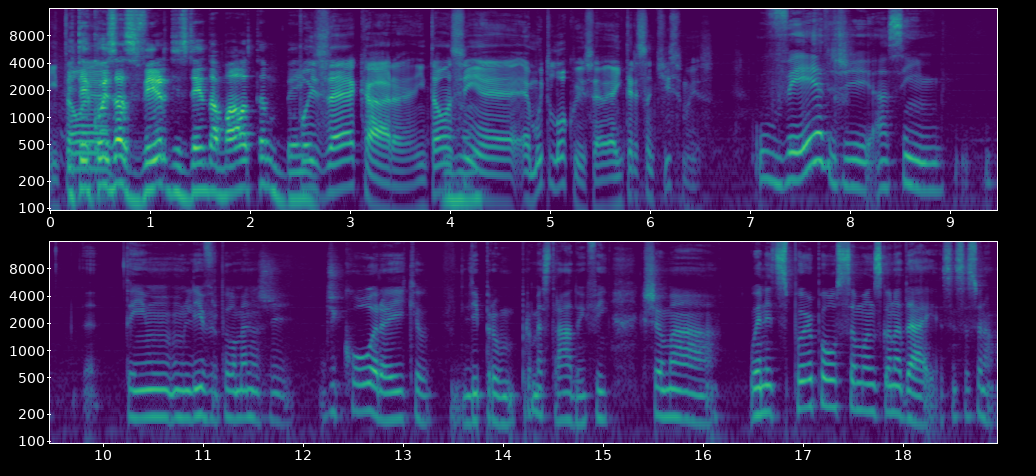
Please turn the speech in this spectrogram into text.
Então e tem é- coisas verdes dentro da mala também. Pois é, cara. Então, assim, Uhum. é, é muito louco isso, é, é interessantíssimo isso. O verde, assim, tem um, um livro, pelo menos de, de cor aí, que eu li pro, pro mestrado, enfim, que chama When It's Purple, Someone's Gonna Die. É sensacional.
